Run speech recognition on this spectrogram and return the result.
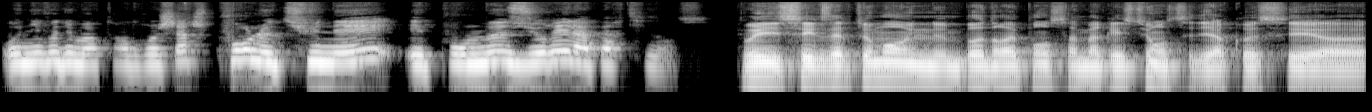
au niveau du moteur de recherche pour le tuner et pour mesurer la pertinence? Oui c'est exactement une bonne réponse à ma question c'est-à-dire que c'est euh,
